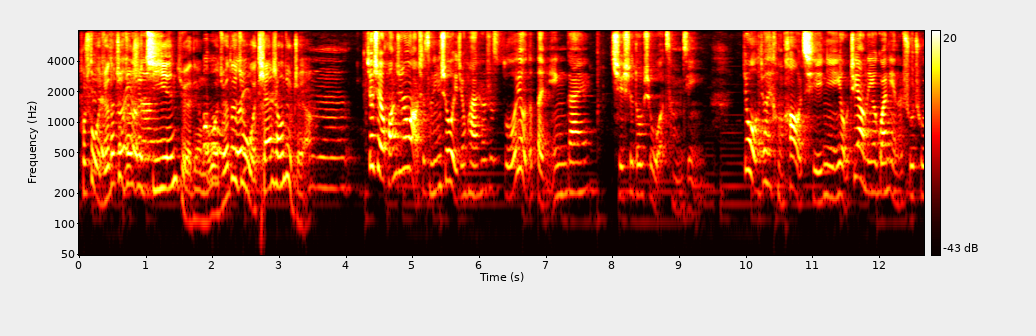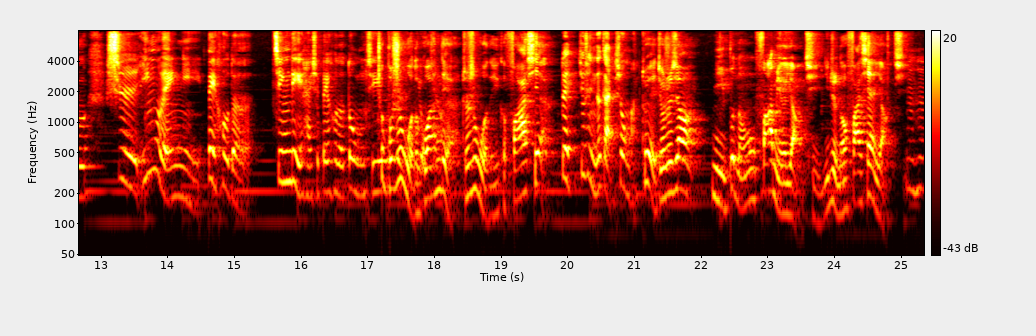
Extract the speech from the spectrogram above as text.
不是，我觉得这就是基因决定的。我觉得就我天生就这样。嗯，就是黄志忠老师曾经说过一句话，他说所有的本应该其实都是我曾经。就我就会很好奇，你有这样的一个观点的输出，是因为你背后的经历，还是背后的动机？这不是我的观点，这是我的一个发现。对，就是你的感受嘛。对，就是像你不能发明氧气，你只能发现氧气。嗯哼，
